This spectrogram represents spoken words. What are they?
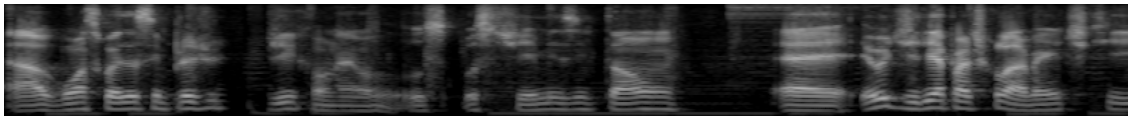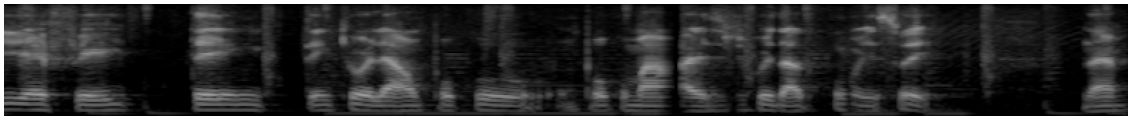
Algumas coisas assim prejudicam, né, os, os times, então é, eu diria particularmente que a FA tem, tem que olhar um pouco, um pouco mais de cuidado com isso aí. Né?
